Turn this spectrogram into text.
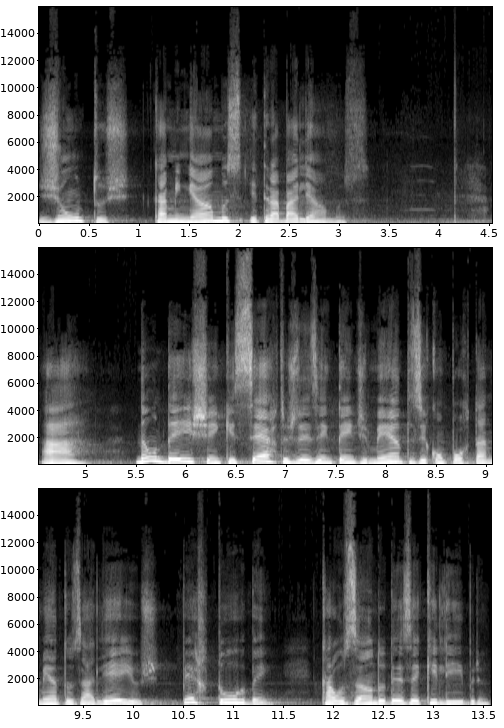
Juntos caminhamos e trabalhamos. Ah, não deixem que certos desentendimentos e comportamentos alheios perturbem, causando desequilíbrio.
